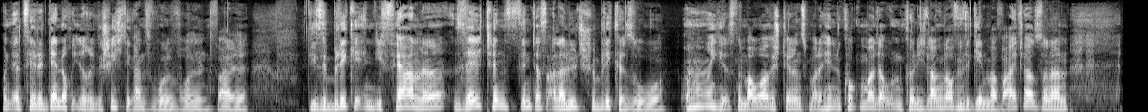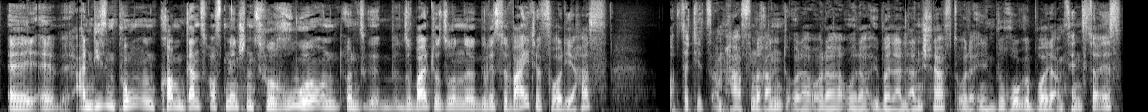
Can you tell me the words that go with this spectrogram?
und erzähle dennoch ihre Geschichte ganz wohlwollend, weil diese Blicke in die Ferne, selten sind das analytische Blicke so, oh, hier ist eine Mauer, wir stellen uns mal dahin, gucken mal, da unten könnte ich langlaufen, wir gehen mal weiter, sondern äh, äh, an diesen Punkten kommen ganz oft Menschen zur Ruhe und, und äh, sobald du so eine gewisse Weite vor dir hast, ob das jetzt am Hafenrand oder, oder, oder über einer Landschaft oder in einem Bürogebäude am Fenster ist,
